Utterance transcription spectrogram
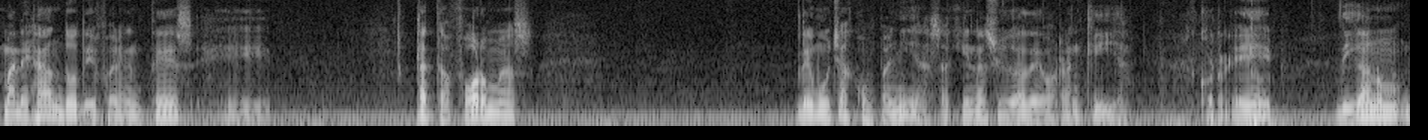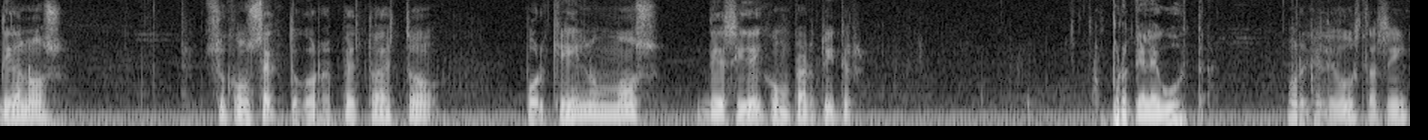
manejando diferentes eh, plataformas de muchas compañías aquí en la ciudad de Barranquilla. Correcto. Eh, díganos, díganos su concepto con respecto a esto. ¿Por qué Elon Musk decide comprar Twitter? Porque le gusta. Porque le gusta, sí.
